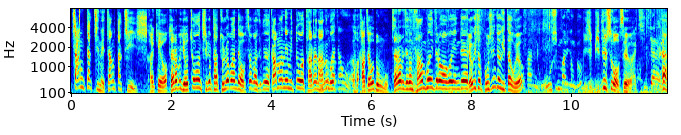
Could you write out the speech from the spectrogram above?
짱딱지네 짱딱지. 씨. 갈게요. 자 여러분 이쪽은 지금 다 둘러봤는데 없어가지고요. 까망님이 또 다른 아는 거 가자오. 아, 가자오 동무. 자 여러분 지금 다음 포인트로 가고 있는데 여기서 보신 적 있다고요? 한 50마리 정도? 이제 믿을 수가 없어요. 아 진짜라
